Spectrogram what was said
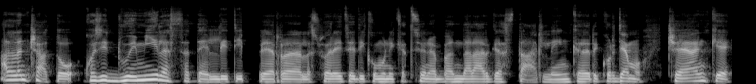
ha lanciato quasi 2000 satelliti per la sua rete di comunicazione a banda larga Starlink. Ricordiamo c'è anche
